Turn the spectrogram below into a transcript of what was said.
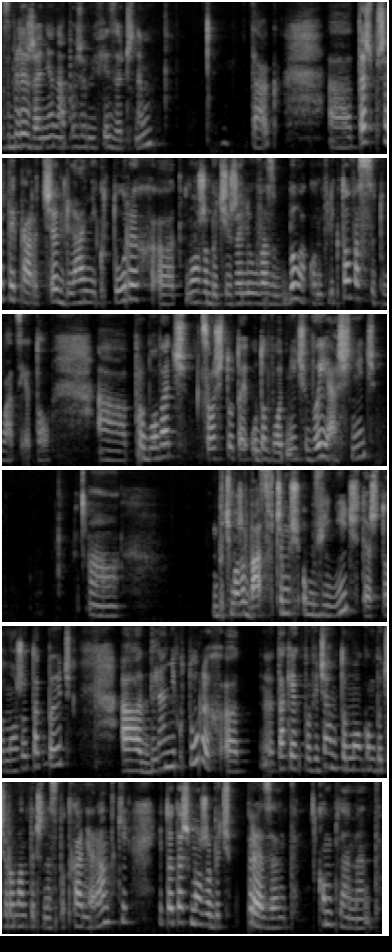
zbliżenie na poziomie fizycznym. Tak. E, też przy tej karcie dla niektórych e, może być, jeżeli u Was była konfliktowa sytuacja, to próbować coś tutaj udowodnić, wyjaśnić być może Was w czymś obwinić, też to może tak być. Dla niektórych, e, tak jak powiedziałam, to mogą być romantyczne spotkania, randki i to też może być prezent, komplement,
